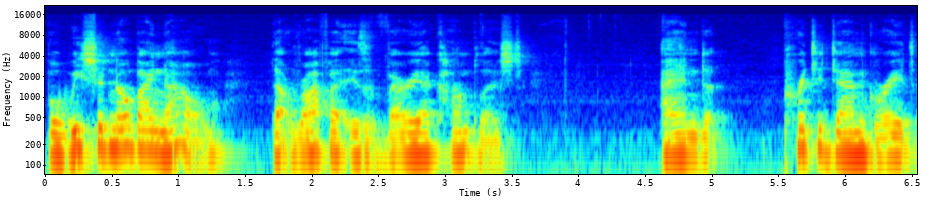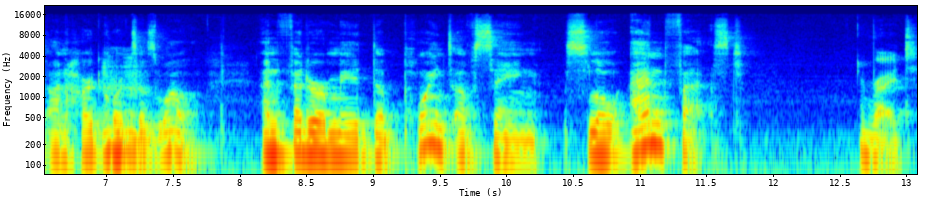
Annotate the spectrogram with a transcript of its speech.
But we should know by now that Rafa is very accomplished and pretty damn great on hard courts mm-hmm. as well. And Federer made the point of saying slow and fast. Right.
